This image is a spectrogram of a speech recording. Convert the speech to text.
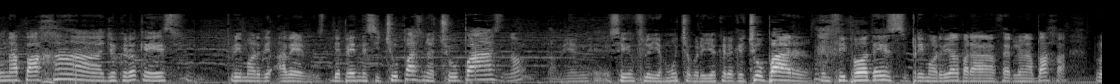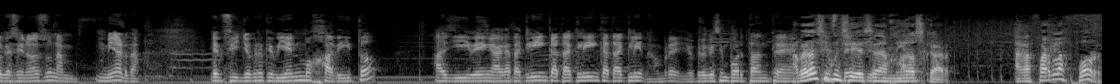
Una paja yo creo que es primordial. A ver, depende si chupas, no chupas, ¿no? También eso influye mucho, pero yo creo que chupar un cipote es primordial para hacerle una paja, porque si no es una mierda. En fin, yo creo que bien mojadito. Allí, venga, cataclín, cataclín, cataclín. Hombre, yo creo que es importante. A veure si que coincideixen amb mi. Òscar. Agafar-la fort,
